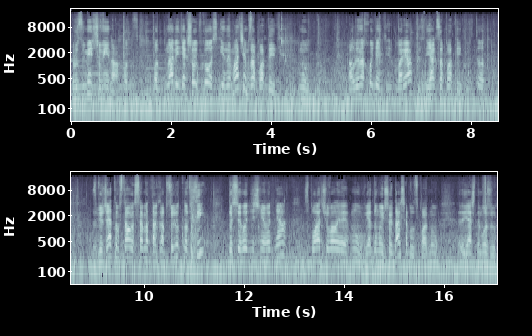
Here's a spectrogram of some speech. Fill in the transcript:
розуміють, що війна. От, от навіть якщо в когось і нема чим заплатити, ну, але знаходять варіант, як заплатити. От, з бюджетом стало саме так. Абсолютно всі до сьогоднішнього дня сплачували. Ну, я думаю, що і далі будуть сплачувати. Ну, я ж не можу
